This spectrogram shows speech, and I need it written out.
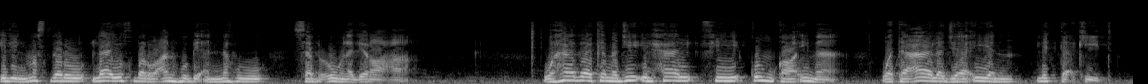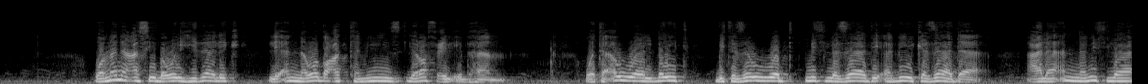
إذ المصدر لا يخبر عنه بأنه سبعون ذراعا. وهذا كمجيء الحال في قم قائما وتعالى جائيا للتأكيد. ومنع سيبويه ذلك لأن وضع التمييز لرفع الإبهام. وتأول البيت بتزود مثل زاد أبيك زادا على أن مثل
